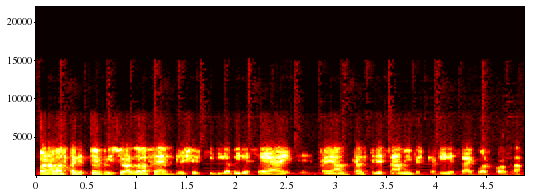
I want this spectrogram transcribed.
poi una volta che tu hai misurato la febbre cerchi di capire se hai, fai anche altri esami per capire se hai qualcosa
